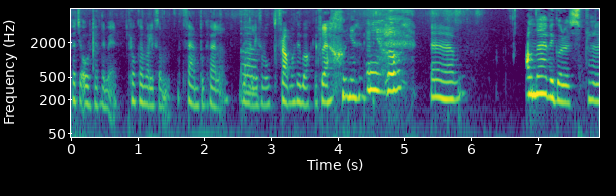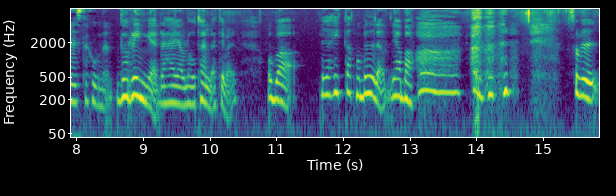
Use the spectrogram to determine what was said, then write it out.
För att jag orkar inte mer. Klockan var liksom fem på kvällen. Vi har liksom åkt fram och tillbaka flera gånger. Ja. Ehm, och när vi går ut på polisstationen då ringer det här jävla hotellet till mig. Och bara vi har hittat mobilen. Jag bara Så vi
